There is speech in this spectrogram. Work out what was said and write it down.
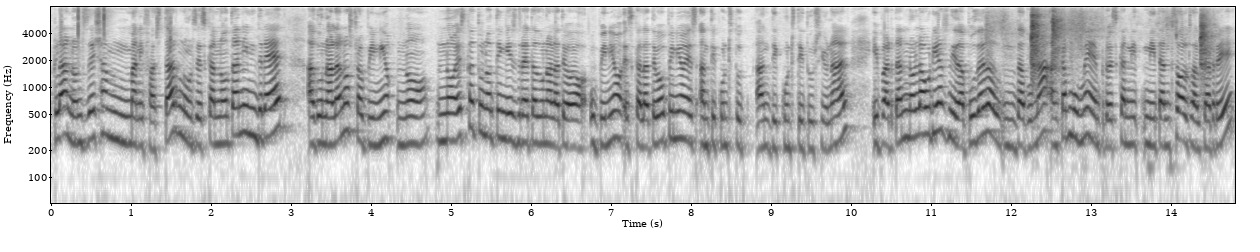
clar, no ens deixen manifestar-nos, és que no tenim dret a donar la nostra opinió. No, no és que tu no tinguis dret a donar la teva opinió, és que la teva opinió és anticonstitucional i per tant no l'hauries ni de poder de, de donar en cap moment, però és que ni, ni tan sols al carrer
